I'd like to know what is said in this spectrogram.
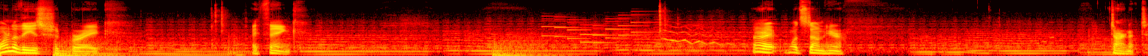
One of these should break. I think. Alright, what's down here? Darn it.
